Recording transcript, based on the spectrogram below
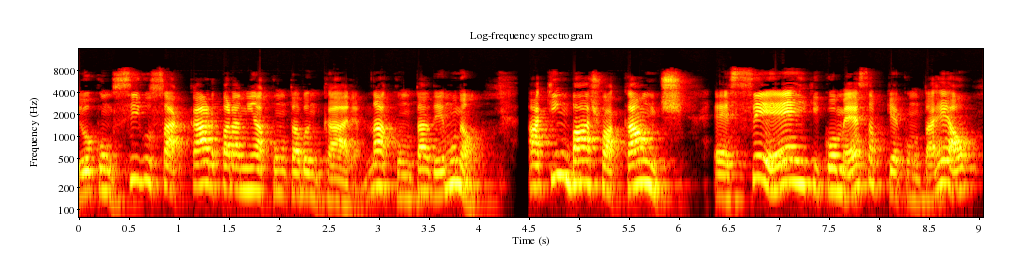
eu consigo sacar para minha conta bancária. Na conta demo, não. Aqui embaixo, account é CR que começa, porque é conta real,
